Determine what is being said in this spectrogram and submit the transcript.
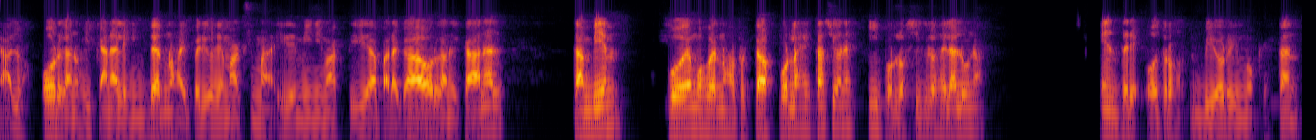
a los órganos y canales internos, hay periodos de máxima y de mínima actividad para cada órgano y cada canal. También podemos vernos afectados por las estaciones y por los ciclos de la luna, entre otros biorritmos que están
